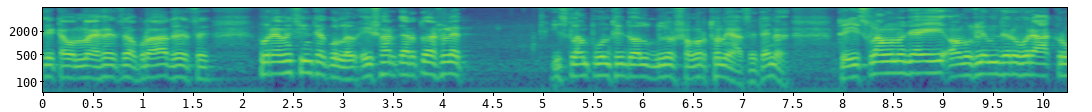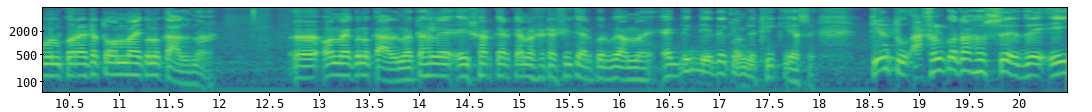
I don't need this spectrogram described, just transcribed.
যে এটা অন্যায় হয়েছে, অপরাধ হয়েছে। পরে আমি চিন্তা করলাম, এই সরকার তো আসলে ইসলামপন্থী দলগুলোর সমর্থনে আছে, তাই না? তো ইসলাম অনুযায়ী অমুসলিমদের উপরে আক্রমণ করা, এটা তো অন্যায় কোনো কাজ না। অন্যায় কোনো কাজ না। তাহলে এই সরকার কেন সেটা স্বীকার করবে অন্যায়? একদিক দিয়ে দেখলাম যে ঠিকই আছে। কিন্তু আসল কথা হচ্ছে যে এই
